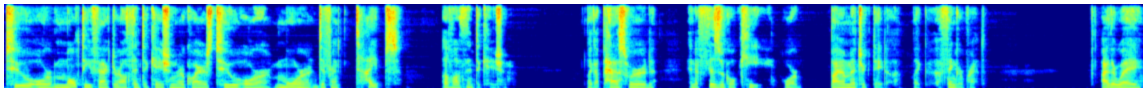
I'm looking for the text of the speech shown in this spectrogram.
Two or multi factor authentication requires two or more different types of authentication, like a password and a physical key, or biometric data, like a fingerprint. Either way,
